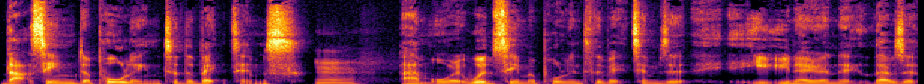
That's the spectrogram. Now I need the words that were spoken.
that seemed appalling to the victims. Um, or it would seem appalling to the victims uh, you, you know and it, there was a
